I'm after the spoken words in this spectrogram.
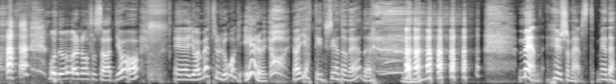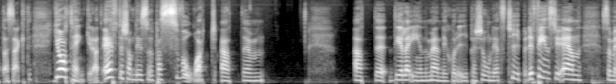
och då var det någon som sa att ja, eh, jag är meteorolog. Är du? Ja, jag är jätteintresserad av väder. Mm. Men hur som helst, med detta sagt. Jag tänker att eftersom det är så pass svårt att, ehm, att eh, dela in människor i personlighetstyper. Det finns ju en, som,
